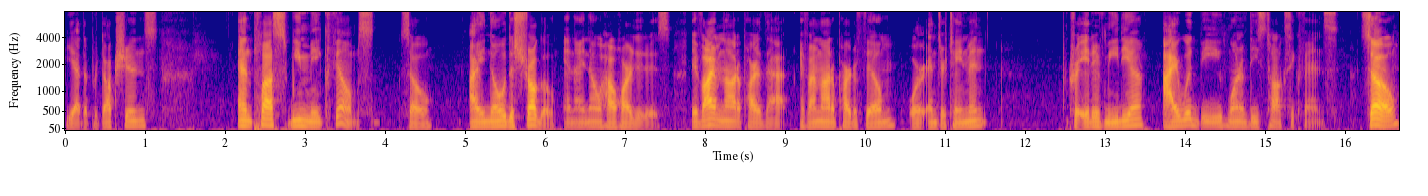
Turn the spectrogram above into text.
yeah, the productions. And plus we make films. So I know the struggle and I know how hard it is. if I'm not a part of that, if I'm not a part of film or entertainment, creative media, I would be one of these toxic fans. So,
